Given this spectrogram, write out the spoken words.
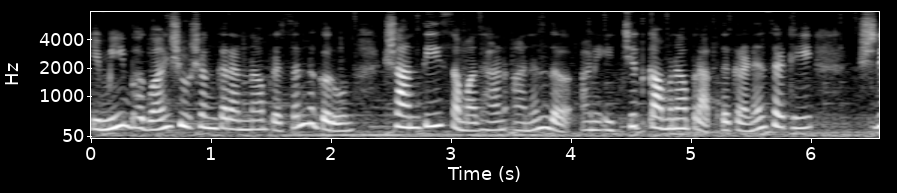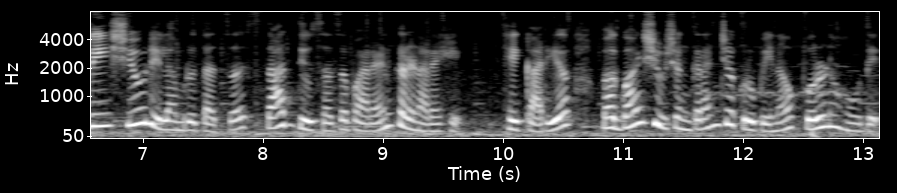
की मी भगवान शिवशंकरांना प्रसन्न करून शांती समाधान आनंद आणि इच्छित कामना प्राप्त करण्यासाठी श्री शिवलीलामृताचं सात दिवसाचं पारायण करणार आहे. हे कार्य भगवान शिवशंकरांच्या कृपेनं पूर्ण होऊ देत.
